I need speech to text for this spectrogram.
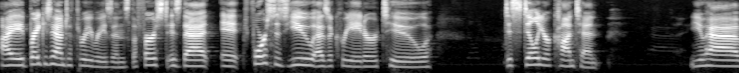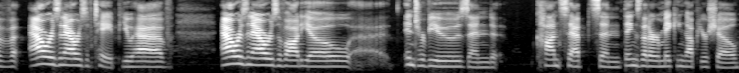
I break it down to three reasons. The first is that it forces you as a creator to distill your content. You have hours and hours of tape, you have hours and hours of audio, uh, interviews, and concepts and things that are making up your show.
